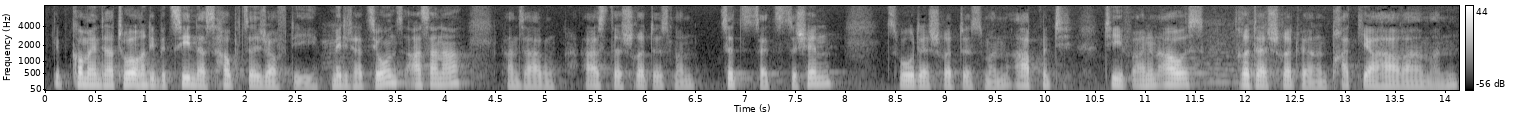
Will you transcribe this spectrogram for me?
Es gibt Kommentatoren, die beziehen das hauptsächlich auf die Meditationsasana. Ich kann sagen, erster Schritt ist, man sitzt, setzt sich hin. Zweiter Schritt ist, man atmet tief ein und aus. Dritter Schritt wäre ein Pratyahara. Man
